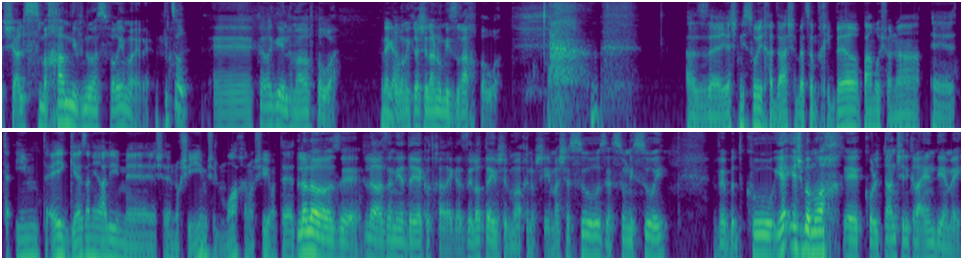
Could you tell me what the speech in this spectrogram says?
שעל סמכם נבנו הספרים האלה. קיצור, אה, כרגיל, מערב פרוע. או לגמרי. במקרה שלנו מזרח פרוע. אז uh, יש ניסוי חדש שבעצם חיבר פעם ראשונה uh, תאים, תאי גזע נראה לי, uh, אנושיים, של מוח אנושי, מתי... לא, לא, זה, לא, אז אני אדייק אותך רגע, זה לא תאים של מוח אנושי. מה שעשו, זה עשו ניסוי ובדקו, יש במוח אה, קולטן שנקרא NDMA.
